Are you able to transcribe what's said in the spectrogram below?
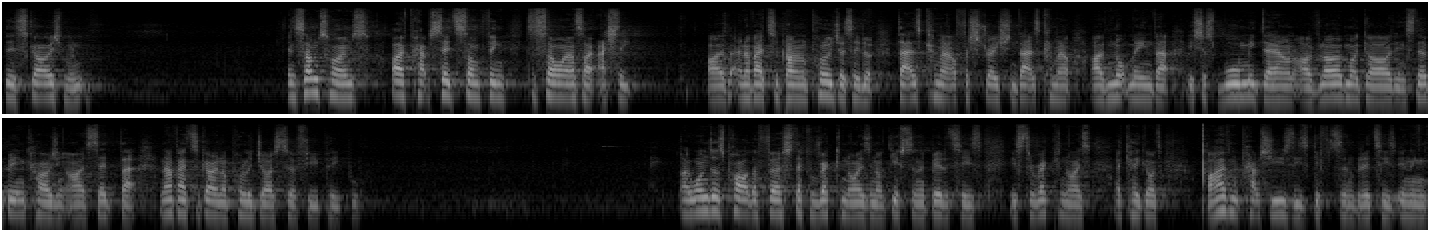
the discouragement. And sometimes I've perhaps said something to someone else like, actually, I've, and I've had to go and apologize, say, look, that has come out of frustration, that has come out, I've not meant that, it's just worn me down, I've lowered my guard, instead of being encouraging, I said that. And I've had to go and apologize to a few people. I wonder, as part of the first step of recognizing our gifts and abilities, is to recognize, okay, God, I haven't perhaps used these gifts and abilities in an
